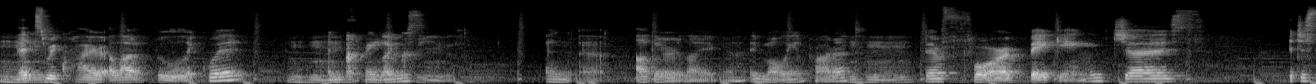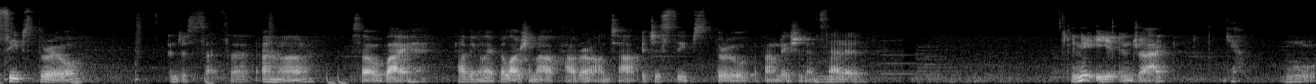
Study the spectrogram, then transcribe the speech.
Mhm. It's require a lot of liquid Mm-hmm. And Like creams. creams. and uh, other like uh, emollient products. Mm-hmm. Therefore, baking just it just seeps through. And just sets it. Uh huh. So by having like a large amount of powder on top, it just seeps through the foundation and set it. Can you eat and drag? Yeah. Ooh.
